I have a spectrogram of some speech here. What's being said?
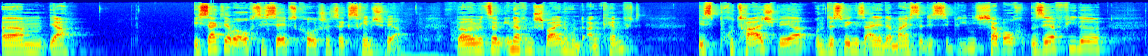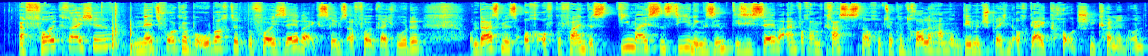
Ähm, ja. Ich sag dir aber auch, sich selbst coachen ist extrem schwer. Weil man mit seinem inneren Schweinehund ankämpft, ist brutal schwer und deswegen ist eine der Meisterdisziplinen. Ich habe auch sehr viele erfolgreiche Networker beobachtet, bevor ich selber extrem erfolgreich wurde. Und da ist mir jetzt auch aufgefallen, dass die meistens diejenigen sind, die sich selber einfach am krassesten auch unter Kontrolle haben und dementsprechend auch geil coachen können. Und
